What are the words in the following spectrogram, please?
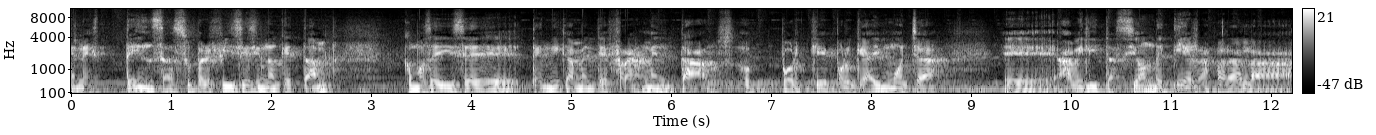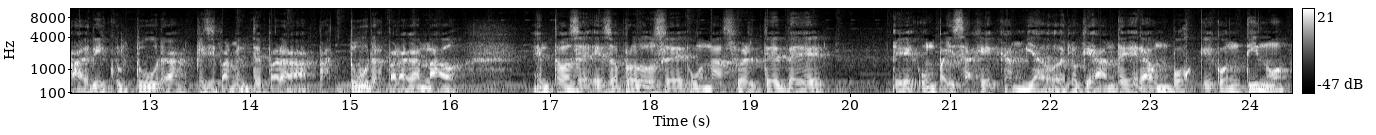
en extensas superficies, sino que están, como se dice técnicamente, fragmentados. ¿Por qué? Porque hay mucha eh, habilitación de tierras para la agricultura, principalmente para pasturas, para ganado. Entonces eso produce una suerte de un paisaje cambiado, de lo que antes era un bosque continuo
